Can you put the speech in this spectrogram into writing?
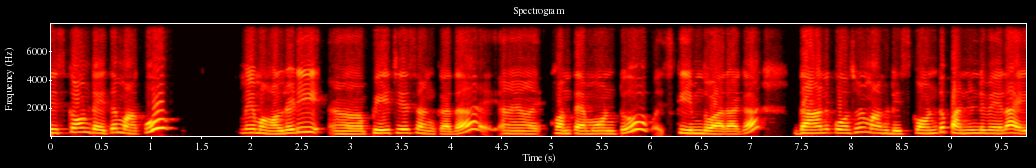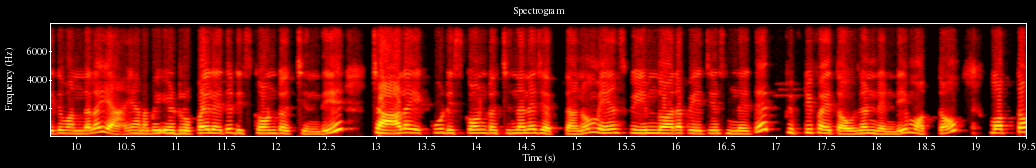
డిస్కౌంట్ అయితే మాకు మేము ఆల్రెడీ పే చేసాం కదా కొంత అమౌంట్ స్కీమ్ ద్వారాగా. దానికోసం మాకు డిస్కౌంట్ పన్నెండు వేల ఐదు వందల ఎనభై ఏడు రూపాయలు అయితే డిస్కౌంట్ వచ్చింది. చాలా ఎక్కువ డిస్కౌంట్ వచ్చిందనే చెప్తాను. మేము స్కీమ్ ద్వారా పే చేసింది అయితే ఫిఫ్టీ ఫైవ్ థౌజండ్ అండి మొత్తం. మొత్తం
